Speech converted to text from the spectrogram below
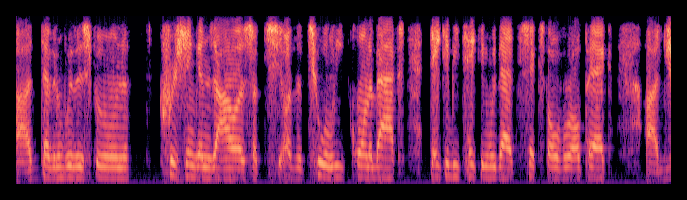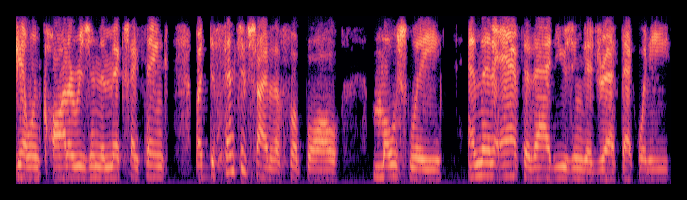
uh, Devon Witherspoon. Christian Gonzalez are, two, are the two elite cornerbacks. They could be taken with that sixth overall pick. Uh, Jalen Carter is in the mix, I think. But defensive side of the football, mostly. And then after that, using their draft equity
